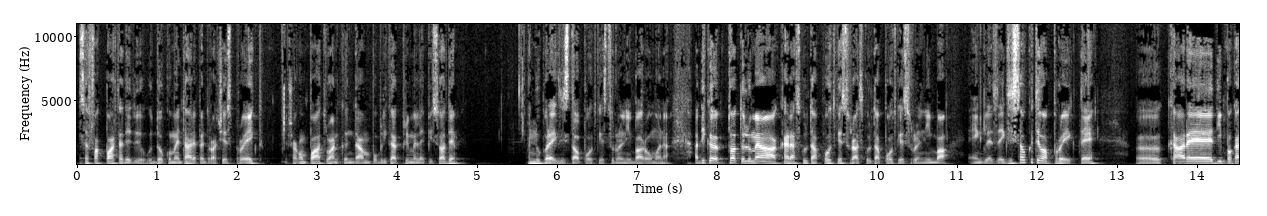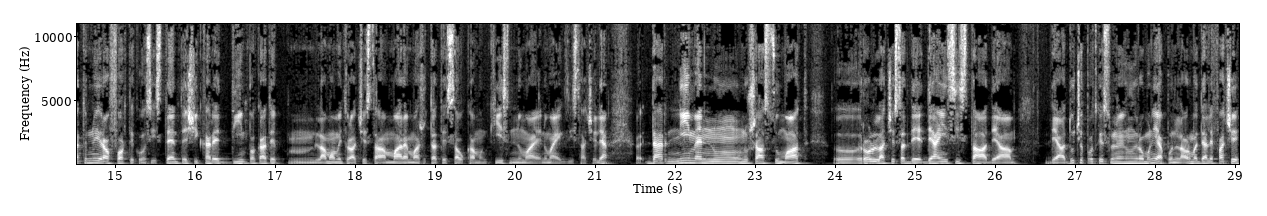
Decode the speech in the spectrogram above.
să fac parte de documentare pentru acest proiect și acum 4 ani când am publicat primele episoade, nu prea existau podcasturi în limba română. Adică toată lumea care asculta podcasturi, asculta podcasturi în limba engleză. Existau câteva proiecte uh, care din păcate nu erau foarte consistente și care din păcate la momentul acesta marea majoritate s-au cam închis, nu mai, nu mai există acelea, uh, dar nimeni nu, nu și-a asumat uh, rolul acesta de, de a insista, de a de a aduce podcasturile în România până la urmă, de a le face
